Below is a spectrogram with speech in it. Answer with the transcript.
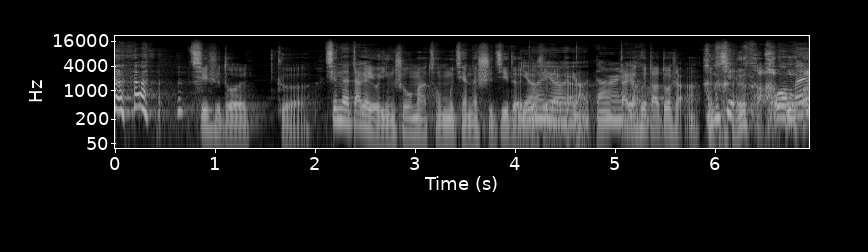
七十多。个现在大概有营收吗？从目前的实际的流水来看，当然大概会到多少啊？很很好，我们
